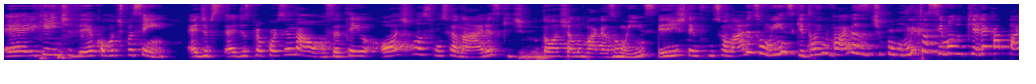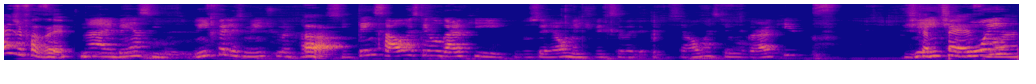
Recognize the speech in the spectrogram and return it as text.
É aí que a gente vê como, tipo assim, é, des- é desproporcional. Você tem ótimos funcionários que, tipo, estão achando vagas ruins. E a gente tem funcionários ruins que estão em vagas, tipo, muito acima do que ele é capaz de fazer. Não, é bem assim mesmo. Infelizmente o mercado Ah. é assim. Tem salves, tem lugar que você realmente vê que você vai ter potencial, mas tem lugar que. pff, Gente é ruim né?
